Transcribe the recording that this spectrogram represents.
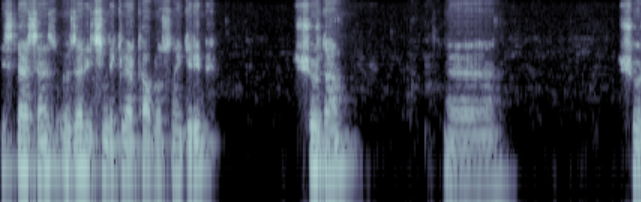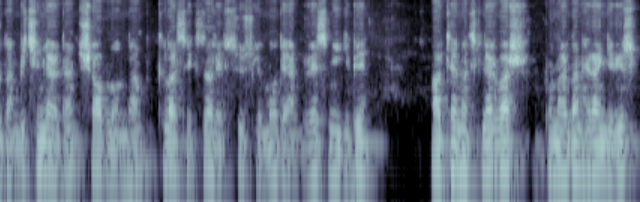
isterseniz özel içindekiler tablosuna girip şuradan e, şuradan biçimlerden, şablondan, klasik, zarif, süslü, modern, resmi gibi alternatifler var. Bunlardan herhangi bir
